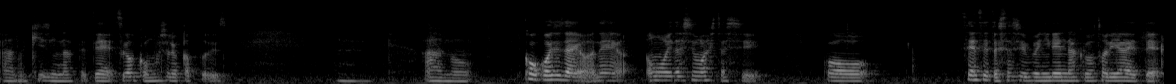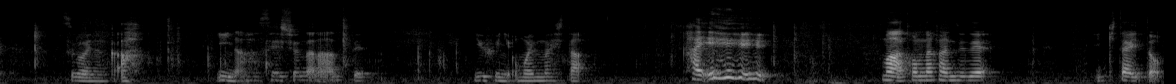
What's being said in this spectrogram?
あの記事になっててすごく面白かったです、うん、あの高校時代はね思い出しましたしこう先生と久しぶりに連絡を取り合えてすごいなんかあいいな青春だなっていうふうに思いました。はい。まあこんな感じで行きたいと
